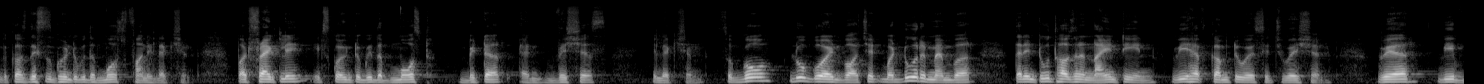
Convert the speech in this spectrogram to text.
because this is going to be the most fun election. But frankly, it's going to be the most bitter and vicious election. So go, do go and watch it, but do remember that in 2019, we have come to a situation where we've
